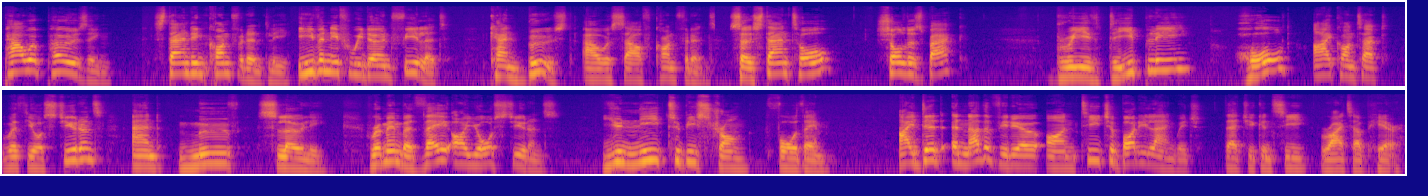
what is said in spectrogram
power posing, standing confidently, even if we don't feel it, can boost our self confidence. So stand tall, shoulders back, breathe deeply, hold eye contact with your students, and move slowly. Remember, they are your students. You need to be strong for them. I did another video on teacher body language that you can see right up here.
